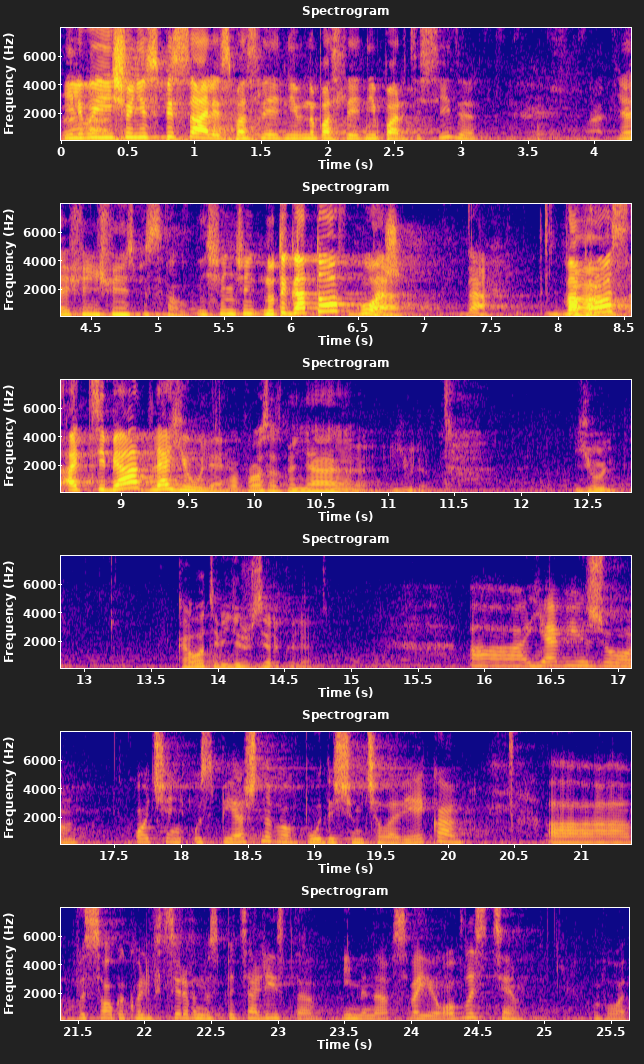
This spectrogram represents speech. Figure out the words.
Или вы еще не списали с последней, на последней партии сидя? Я еще ничего не списал. Еще ничего. Ну ты готов, Гош? Да. Вопрос от тебя для Юли. А, вопрос от меня, Юля. Юль, кого ты видишь в зеркале? А, Я вижу очень успешного в будущем человека, а, высококвалифицированного специалиста именно в своей области. Вот.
